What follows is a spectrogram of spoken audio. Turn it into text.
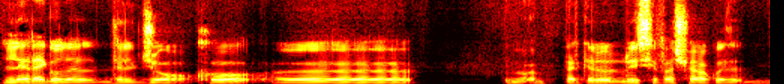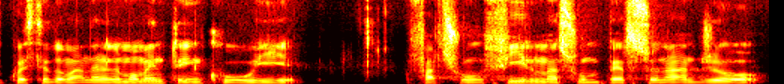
le regole del, del gioco, eh, perché lui si faceva queste domande nel momento in cui faccio un film su un personaggio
